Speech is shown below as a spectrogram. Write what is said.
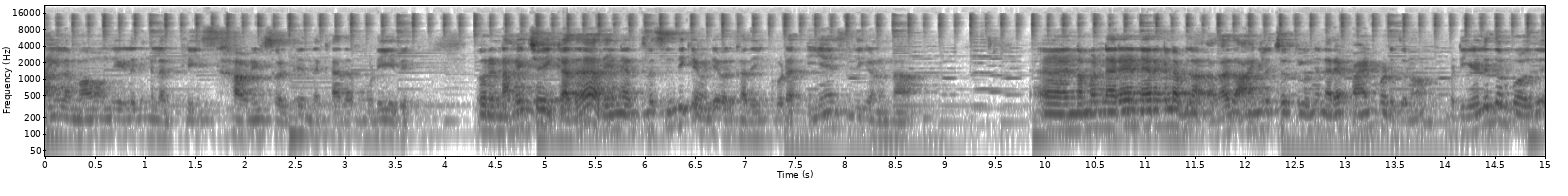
ஆங்கிலமாகவும் வந்து எழுதுங்களேன் ப்ளீஸ் அப்படின்னு சொல்லிட்டு இந்த கதை முடியுது. ஒரு நகைச்சுவை கதை அதே நேரத்தில் சிந்திக்க வேண்டிய ஒரு கதையும் கூட. ஏன் சிந்திக்கணும்னா நம்ம நிறைய நேரங்கள் அப்படிலாம் அதாவது ஆங்கில சொற்கள் வந்து நிறைய பயன்படுத்துகிறோம் பட் எழுதும்போது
